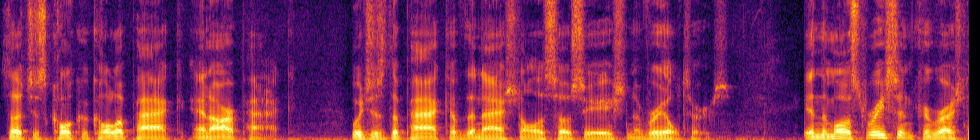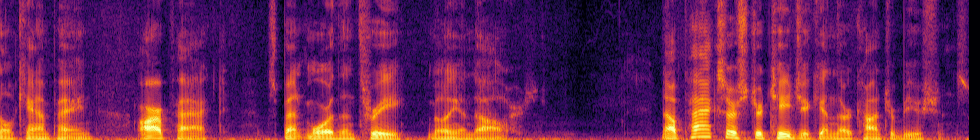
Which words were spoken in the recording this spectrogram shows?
such as Coca Cola PAC and RPAC, which is the PAC of the National Association of Realtors. In the most recent congressional campaign, RPAC spent more than $3 million. Now, PACs are strategic in their contributions.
